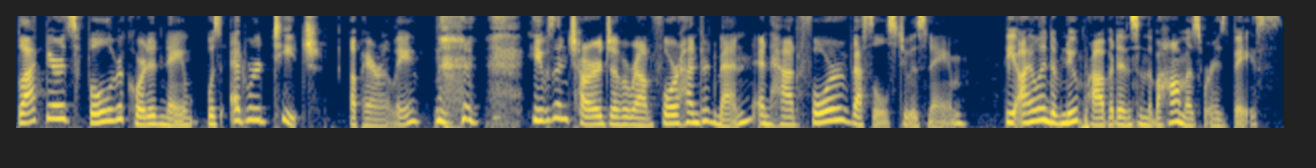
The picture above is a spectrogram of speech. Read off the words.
Blackbeard's full recorded name was Edward Teach, apparently. he was in charge of around 400 men and had four vessels to his name. The island of New Providence in the Bahamas were his base.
